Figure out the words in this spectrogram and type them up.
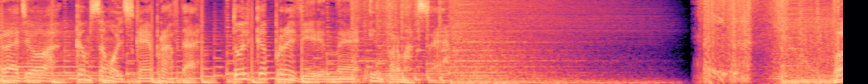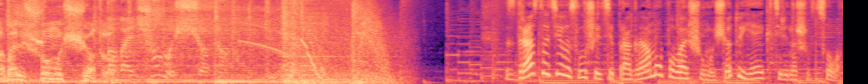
Радио «Комсомольская правда». Только проверенная информация. По большому счету. По большому счету. Здравствуйте, вы слушаете программу «По большому счету». Я Екатерина Шевцова.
